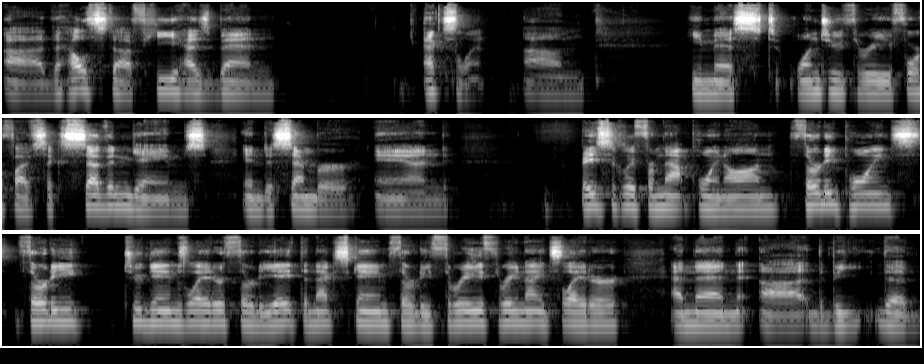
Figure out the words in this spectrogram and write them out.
uh, the health stuff, he has been excellent. Um, he missed one, two, three, four, five, six, seven games in December. And basically from that point on, 30 points, 30 two games later, 38 the next game, 33 three nights later. And then uh, the, the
